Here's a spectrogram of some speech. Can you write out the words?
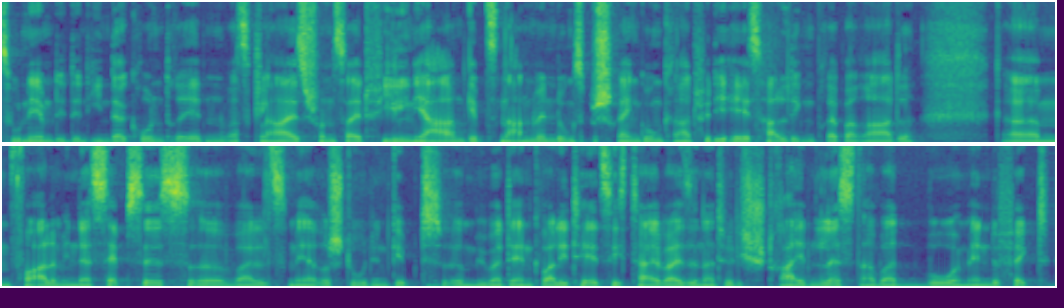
zunehmend in den Hintergrund treten. Was klar ist, schon seit vielen Jahren gibt's eine Anwendungsbeschränkung, gerade für die häshaltigen Präparate ähm, vor allem in der Sepsis, äh, weil es mehrere Studien gibt, ähm, über deren Qualität sich teilweise natürlich streiten lässt, aber wo im Endeffekt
